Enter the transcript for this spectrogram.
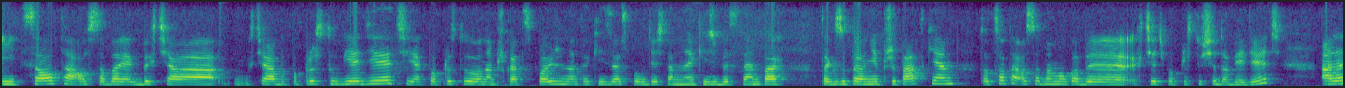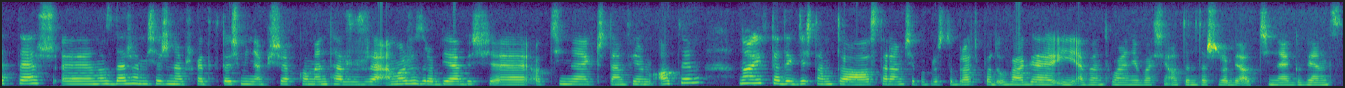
i co ta osoba jakby chciała, chciałaby po prostu wiedzieć, jak po prostu na przykład spojrzy na taki zespół gdzieś tam na jakichś występach, tak zupełnie przypadkiem, to co ta osoba mogłaby chcieć po prostu się dowiedzieć, ale też e, no, zdarza mi się, że na przykład ktoś mi napisze w komentarzu, że a może zrobiłabyś odcinek czy tam film o tym, no i wtedy gdzieś tam to staram się po prostu brać pod uwagę i ewentualnie właśnie o tym też robię odcinek, więc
